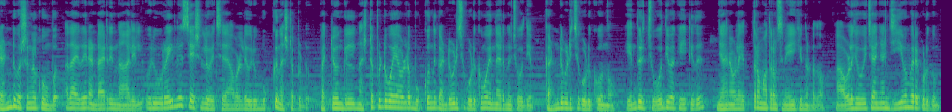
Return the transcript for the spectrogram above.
രണ്ട് വർഷങ്ങൾക്ക് മുമ്പ് അതായത് രണ്ടായിരത്തി നാലിൽ ഒരു റെയിൽവേ സ്റ്റേഷനിൽ വെച്ച് അവളുടെ ഒരു ബുക്ക് നഷ്ടപ്പെട്ടു. പറ്റുമെങ്കിൽ നഷ്ടപ്പെട്ടു പോയ അവളുടെ ബുക്ക് ഒന്ന് കണ്ടുപിടിച്ച് കൊടുക്കുമോ എന്നായിരുന്നു ചോദ്യം. കണ്ടുപിടിച്ച് കൊടുക്കുമെന്നോ? എന്തൊരു ചോദ്യമാണ് കെയ്റ്റ് ഇത് ഞാൻ അവളെ എത്രമാത്രം സ്നേഹിക്കുന്നുണ്ടെന്നോ അവൾ ചോദിച്ചാൽ ഞാൻ ജീവൻ വരെ കൊടുക്കും.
